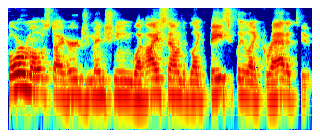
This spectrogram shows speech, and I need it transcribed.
foremost, I heard you mentioning what I sounded like basically like gratitude.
